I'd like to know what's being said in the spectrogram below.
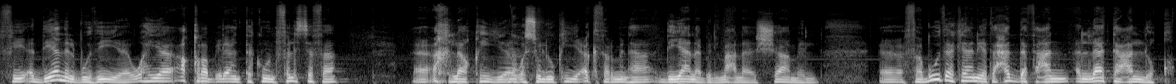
في الديانة البوذية وهي أقرب إلى أن تكون فلسفة آه، أخلاقية نعم. وسلوكية أكثر منها ديانة بالمعنى الشامل. آه، فبوذا كان يتحدث عن اللا تعلق.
